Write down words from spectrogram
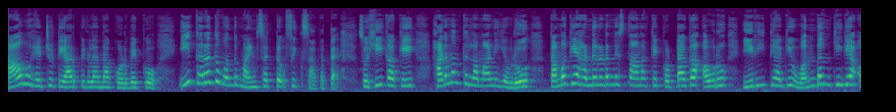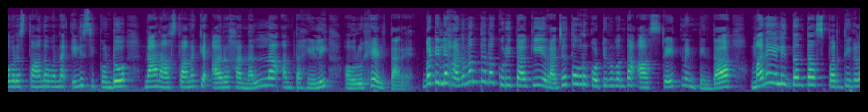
ನಾವು ಹೆಚ್ಚು ಟಿ ಆರ್ ಪಿಗಳನ್ನ ಕೊಡಬೇಕು. ಈ ತರದ್ದು ಒಂದು ಮೈಂಡ್ ಸೆಟ್ ಫಿಕ್ಸ್ ಆಗುತ್ತೆ. ಸೊ ಹೀಗಾಗಿ ಹನುಮಂತ ಲಮಾಣಿಯವರು ತಮಗೆ ಹನ್ನೆರಡನೇ ಸ್ಥಾನಕ್ಕೆ ಕೊಟ್ಟಾಗ ಅವರು ಈ ರೀತಿಯಾಗಿ ಒಂದಂಕಿಗೆ ಅವರ ಸ್ಥಾನವನ್ನ ಇಳಿಸಿಕೊಂಡು, ನಾನು ಆ ಸ್ಥಾನಕ್ಕೆ ಅರ್ಹನಲ್ಲ ಅಂತ ಹೇಳಿ ಅವರು ಹೇಳ್ತಾರೆ. ಬಟ್ ಇಲ್ಲಿ ಹನುಮಂತನ ಕುರಿತಾಗಿ ರಜತ್ ಅವರು ಕೊಟ್ಟಿರುವಂತ ಆ ಸ್ಟೇಟ್ಮೆಂಟ್ನಿಂದ ಮನೆಯಲ್ಲಿದ್ದಂತ ಸ್ಪರ್ಧಿಗಳ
